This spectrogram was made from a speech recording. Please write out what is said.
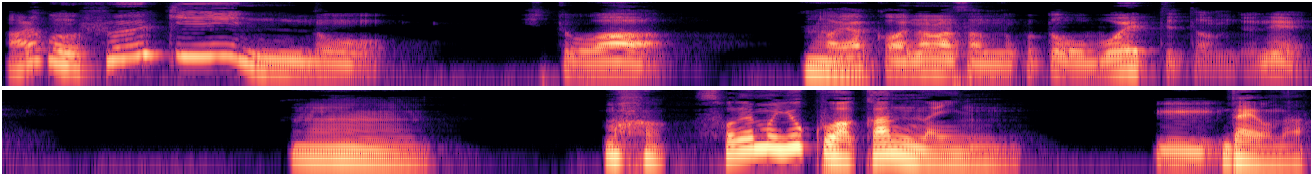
あれこの風紀委員の人は、うん早川奈々さんのことを覚えてたんだよね。うん。まあ、それもよくわかんないんうん。だよな。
